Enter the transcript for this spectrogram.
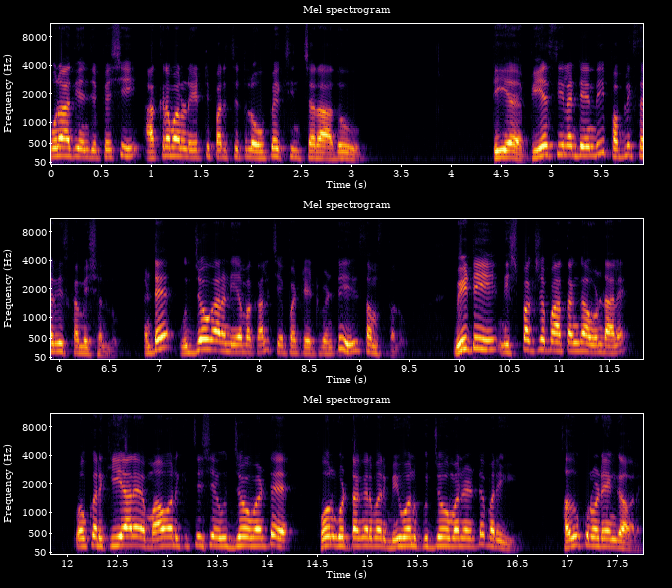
పునాది అని చెప్పేసి అక్రమాలను ఎట్టి పరిస్థితుల్లో ఉపేక్షించరాదు. టీఏ పిఎస్సీలు అంటే ఏంది? పబ్లిక్ సర్వీస్ కమిషన్లు. అంటే ఉద్యోగాల నియామకాలు చేపట్టేటువంటి సంస్థలు. వీటి నిష్పక్షపాతంగా ఉండాలి. ఒకరికి ఇవ్వాలి మా వానికి ఇచ్చేసే ఉద్యోగం అంటే ఫోన్ కొట్టంగానే మరి మీ వానికి ఉద్యోగం అని అంటే మరి చదువుకున్నాడు ఏం కావాలి?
